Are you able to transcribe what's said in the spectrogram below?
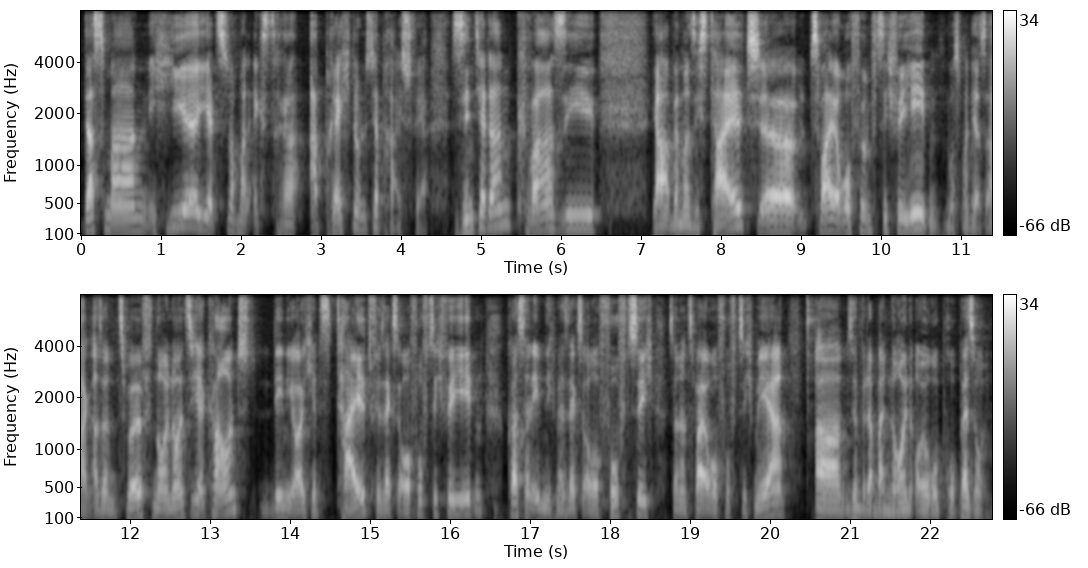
dass man hier jetzt nochmal extra abrechnet und ist der Preis fair? Sind ja dann quasi ja, wenn man sich teilt, äh, 2,50 Euro für jeden, muss man ja sagen. Also ein 12,99 Account, den ihr euch jetzt teilt für 6,50 Euro für jeden, kostet dann eben nicht mehr 6,50 Euro, sondern 2,50 Euro mehr, äh, sind wir dann bei 9 Euro pro Person.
